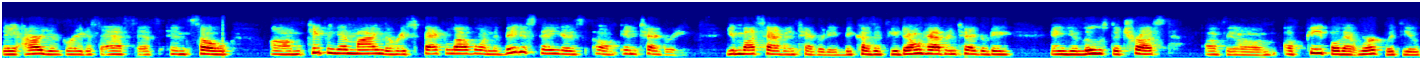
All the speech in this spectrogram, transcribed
They are your greatest assets. And so, um, keeping in mind the respect level, and the biggest thing is um, integrity. You must have integrity because if you don't have integrity and you lose the trust of, um, of people that work with you,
